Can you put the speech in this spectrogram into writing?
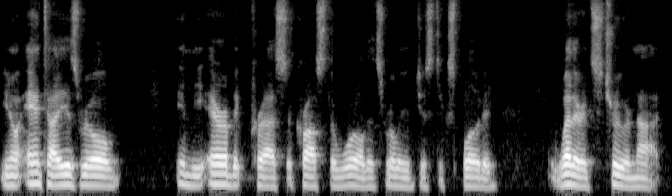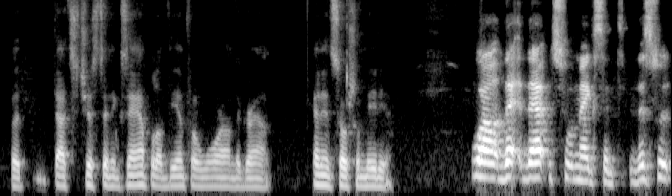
you know, anti-Israel in the Arabic press across the world. It's really just exploded, whether it's true or not. But that's just an example of the info war on the ground and in social media. Well, that, that's what makes it. This was,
